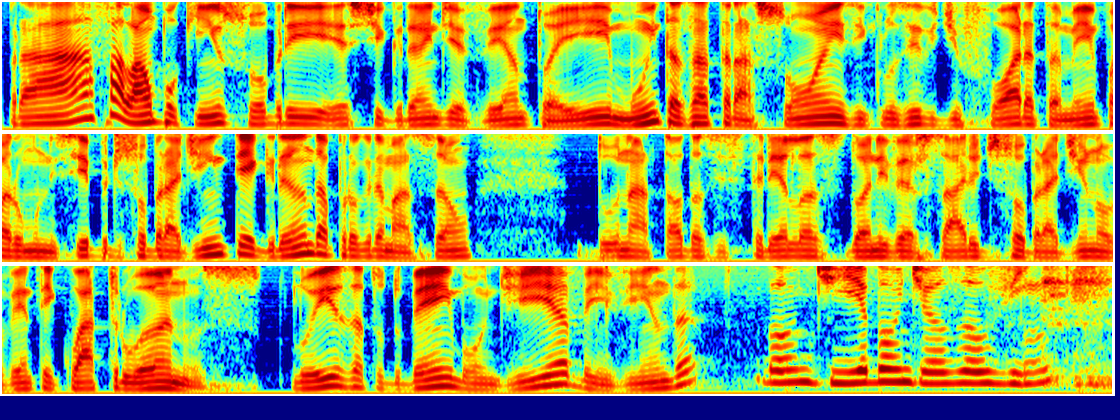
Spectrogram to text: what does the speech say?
para falar um pouquinho sobre este grande evento aí, muitas atrações, inclusive de fora também para o município de Sobradinho, integrando a programação do Natal das Estrelas do aniversário de Sobradinho, 94 anos. Luísa, tudo bem? Bom dia, bem-vinda. Bom dia, bom dia aos ouvintes.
